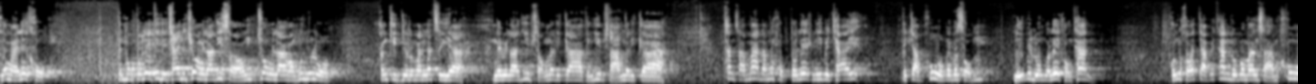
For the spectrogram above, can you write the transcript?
และหมายเลขหกเป็นหกตัวเลขที่ได้ใช้ในช่วงเวลาที่สองช่วงเวลาของหุ้นยุโรป อังกฤษเยอรมันรัสเซีย ในเวลา 22 นาฬิกาถึง 23 นาฬิกา ท่านสามารถนำทั้งหกตัวเลขนี้ไปใช้ ไปจับคู่ไปผสม หรือไปรวมกับเลขของท่าน ผมจะขอจับให้ท่านดูประมาณ 3 คู่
